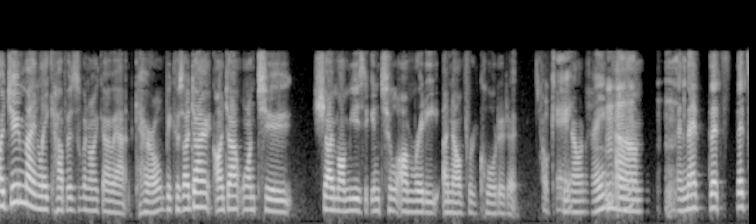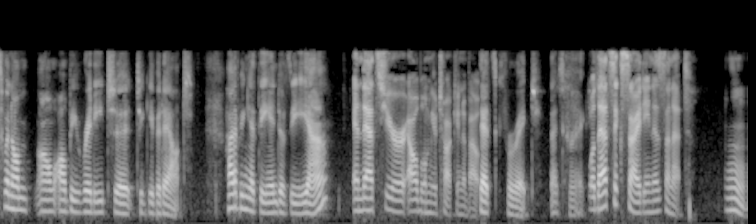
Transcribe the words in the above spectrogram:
I do mainly covers when I go out, Carol, because I don't I don't want to show my music until I'm ready and I've recorded it. okay You know what I mean? Mhm. Um, and that that's that's when I'm I'll, I'll be ready to to give it out. Hoping at the end of the year. and that's your album you're talking about That's correct. That's correct. well that's exciting isn't it Mm.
